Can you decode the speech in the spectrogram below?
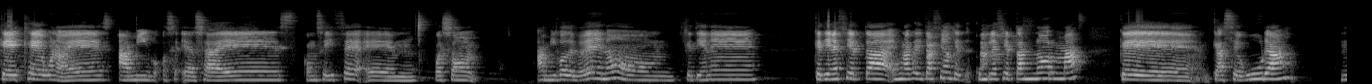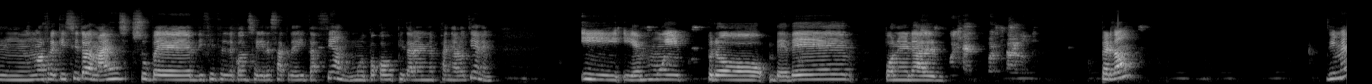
Que es que, bueno, es amigo, o sea, es, ¿cómo se dice? Em, pues son amigos del bebé, ¿no? Que tiene, que tiene cierta, es una acreditación que cumple ciertas normas que, que aseguran mm, unos requisitos. Además es súper difícil de conseguir esa acreditación. Muy pocos hospitales en España lo tienen y, y es muy pro bebé, poner al... ¿Perdón? Dime.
